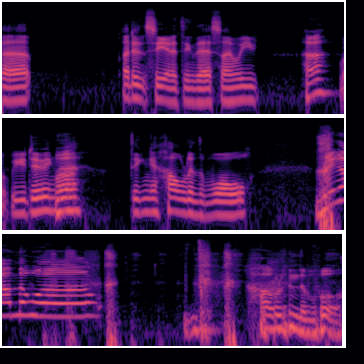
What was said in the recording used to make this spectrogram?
Uh, I didn't see anything there, Simon. Were you? Huh? What were you doing What? there? Digging a hole in the wall. Ring on the wall. Hole in the wall.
